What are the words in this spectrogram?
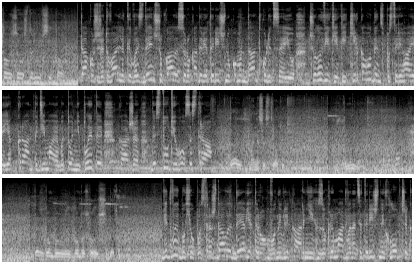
залишилися, остальні всі там. Також рятувальники весь день шукали 49-річну комендантку ліцею. Чоловік, який кілька годин спостерігає, як кран підіймає бетонні плити, каже, десь тут його сестра. Так, в мене сестра тут. Комендант. Комендант? Десь бомбу, бомбосховище де там. Від вибухів постраждали дев'ятеро. Вони в лікарні. Зокрема, 12-річний хлопчик.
